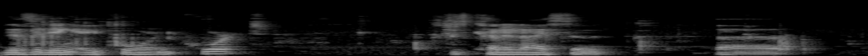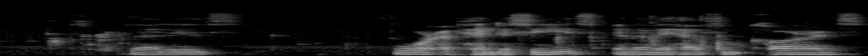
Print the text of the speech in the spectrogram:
visiting a foreign court, which is kind of nice. So uh, that is four appendices, and then they have some cards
